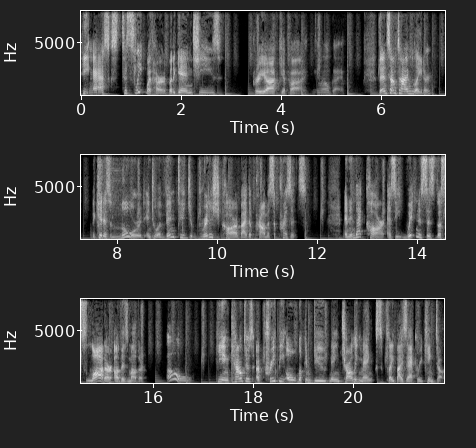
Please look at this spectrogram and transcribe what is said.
He asks to sleep with her, but again, she's preoccupied. Okay. Then, sometime later, the kid is lured into a vintage British car by the promise of presents. And in that car, as he witnesses the slaughter of his mother, Oh. he encounters a creepy old looking dude named Charlie Manx, played by Zachary Quinto.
